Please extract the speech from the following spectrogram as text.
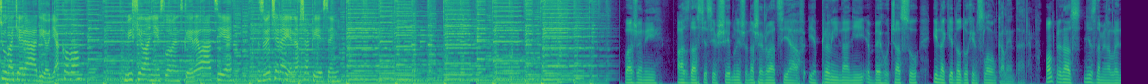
Počúvate rádio Ďakovo, vysielanie slovenskej relácie, z večera je naša pieseň. Vážení, a zdá ste si všimli, že naša relácia je prelínaní behu času, inak jednoduchým slovom kalendár. On pre nás neznamená len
